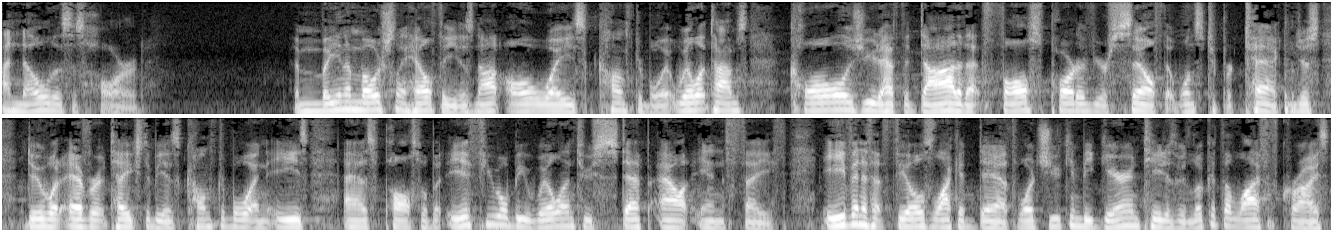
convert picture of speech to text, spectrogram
I know this is hard. And being emotionally healthy is not always comfortable. It will at times cause you to have to die to that false part of yourself that wants to protect and just do whatever it takes to be as comfortable and ease as possible. But if you will be willing to step out in faith, even if it feels like a death, what you can be guaranteed as we look at the life of Christ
